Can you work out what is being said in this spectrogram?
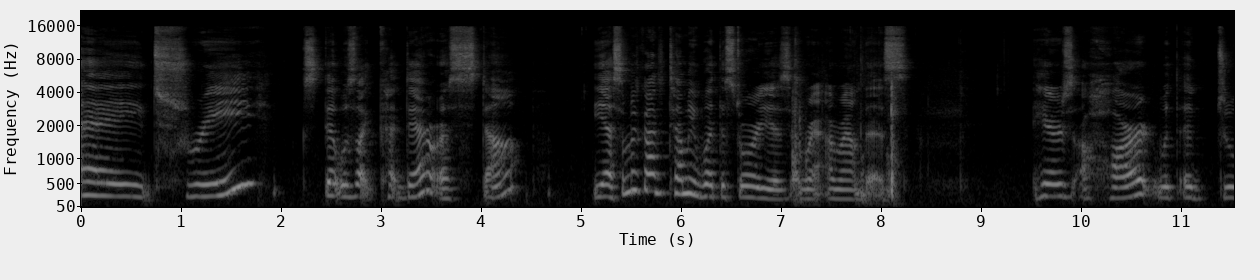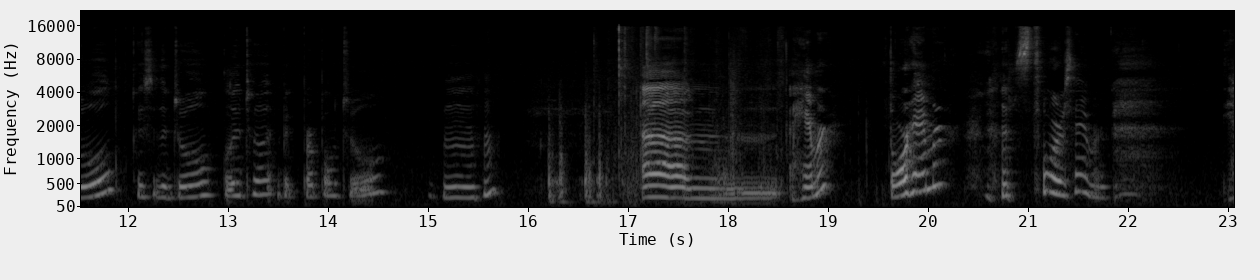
a tree that was like cut down or a stump yeah, somebody's got to tell me what the story is around, around this. Here's a heart with a jewel. Can you see the jewel glued to it? Big purple jewel. Mm-hmm. Um, a hammer? Thor hammer? it's Thor's hammer. Yeah,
